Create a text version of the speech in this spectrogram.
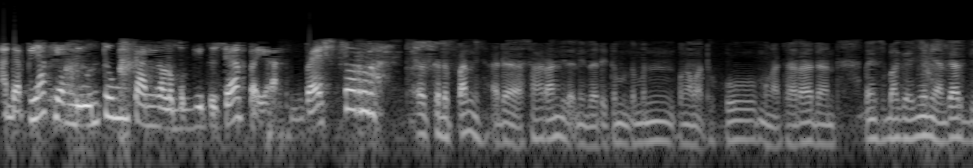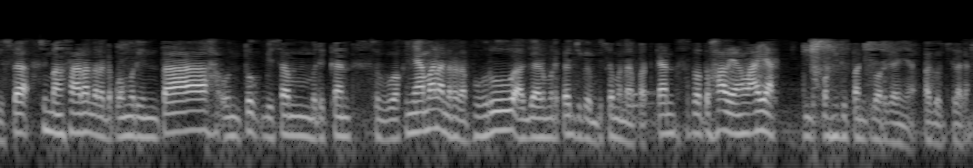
Ada pihak yang diuntungkan kalau begitu siapa ya? Investor lah Eh, ke depan nih ada saran tidak nih dari teman-teman pengamat hukum, pengacara dan lain sebagainya nih agar bisa sumbang saran terhadap pemerintah untuk bisa memberikan sebuah kenyamanan terhadap buruh agar mereka juga bisa mendapatkan sesuatu hal yang layak untuk penghidupan keluarganya. Pak Gun, silakan.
